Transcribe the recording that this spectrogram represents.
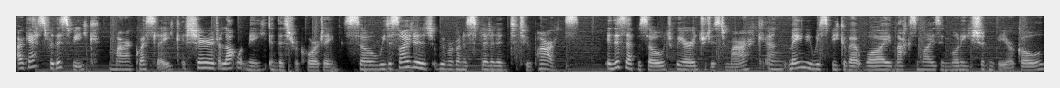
Our guest for this week, Marc Westlake, shared a lot with me in this recording, so we decided we were going to split it into two parts. In this episode, we are introduced to Marc, and mainly we speak about why maximising money shouldn't be your goal.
